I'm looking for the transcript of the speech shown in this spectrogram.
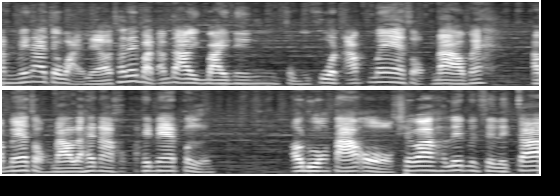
ันไม่น่าจะไหวแล้ว ถ้าได้บัตรอัพดาวอีกใบหนึ่งผมควรอัพแม่สองดาวไหมอัพแม่สองดาวแล้วให้นาให้แม่เปิด เอาดวงตาออกใช่ป่ะเล่นเป็นเซเลก้า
